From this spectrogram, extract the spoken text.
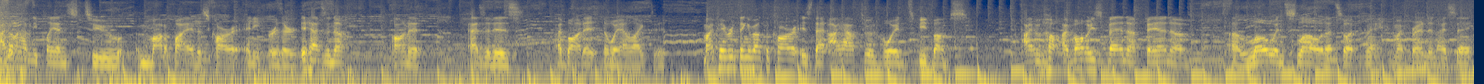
I don't have any plans to modify this car any further. It has enough on it as it is. I bought it the way I liked it. My favorite thing about the car is that I have to avoid speed bumps. I've, I've always been a fan of uh, low and slow. That's what my, my friend and I say.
